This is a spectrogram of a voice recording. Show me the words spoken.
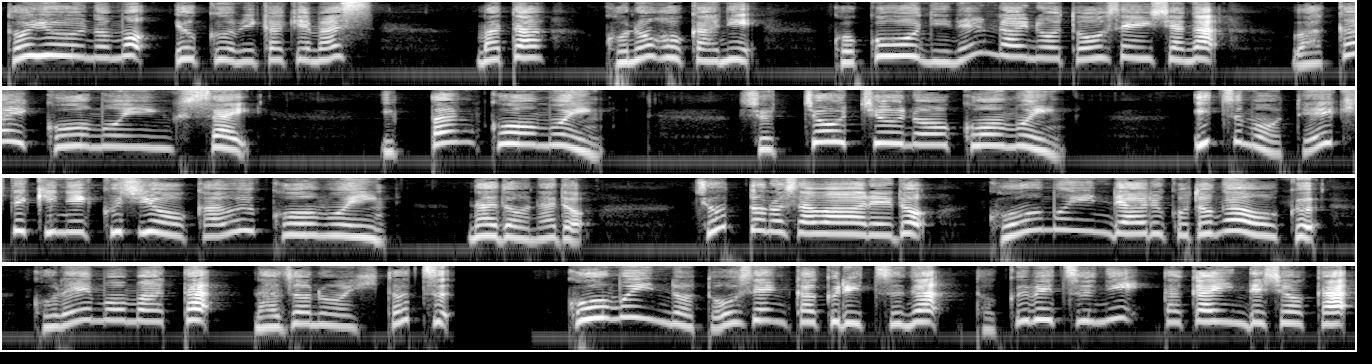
というのもよく見かけます。また、この他に、ここ2年来の当選者が若い公務員夫妻、一般公務員、出張中の公務員、いつも定期的にくじを買う公務員などなど、ちょっとの差はあれど公務員であることが多く、これもまた謎の一つ。公務員の当選確率が特別に高いんでしょうか？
